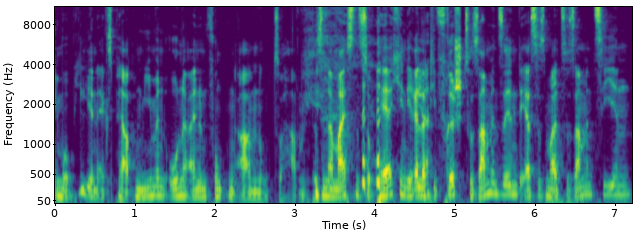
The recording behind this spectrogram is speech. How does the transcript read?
Immobilienexperten mimen, ohne einen Funken Ahnung zu haben. Das sind dann meistens so Pärchen, die relativ ja. frisch zusammen sind, erstes Mal zusammenziehen,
